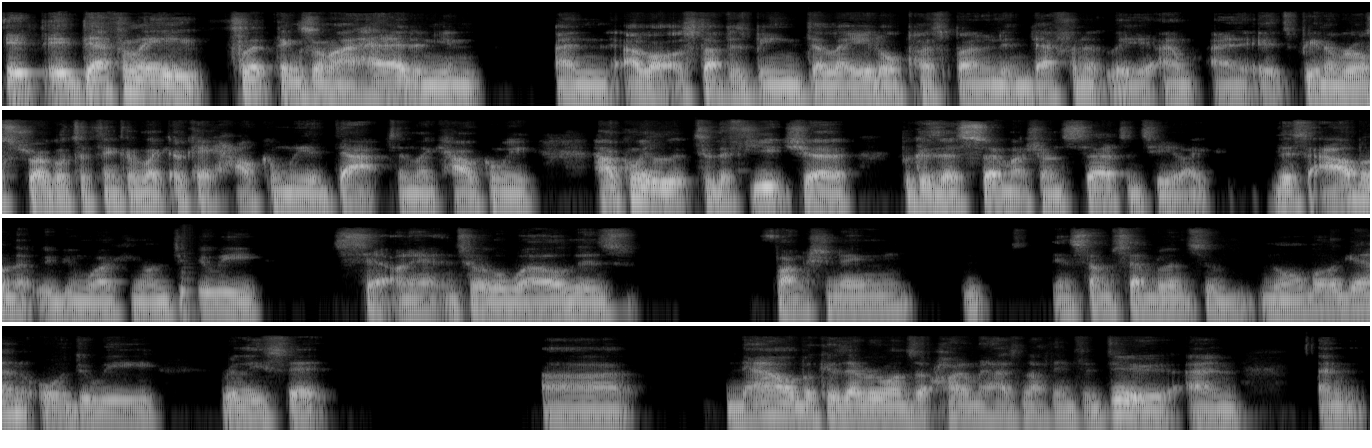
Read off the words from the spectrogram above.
it it definitely flipped things on our head and you and a lot of stuff is being delayed or postponed indefinitely and, and it's been a real struggle to think of like okay how can we adapt and like how can we how can we look to the future? Because there's so much uncertainty. Like this album that we've been working on do we sit on it until the world is functioning in some semblance of normal again or do we release it uh now because everyone's at home and has nothing to do? And and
